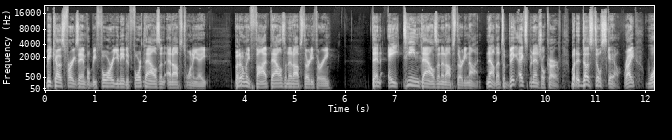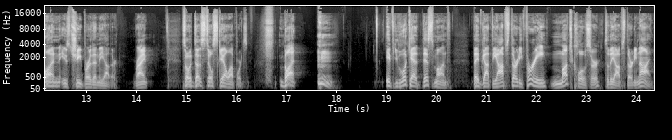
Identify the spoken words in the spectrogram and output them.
because for example, before you needed four thousand at ops twenty eight, but only five thousand at ops thirty three. Then 18,000 at Ops 39. Now, that's a big exponential curve, but it does still scale, right? One is cheaper than the other, right? So it does still scale upwards. But if you look at it this month, they've got the Ops 33 much closer to the Ops 39.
